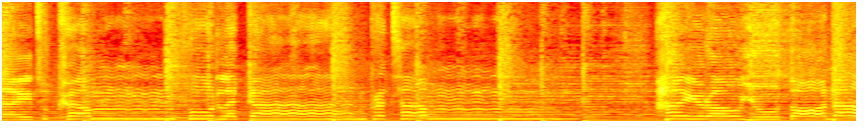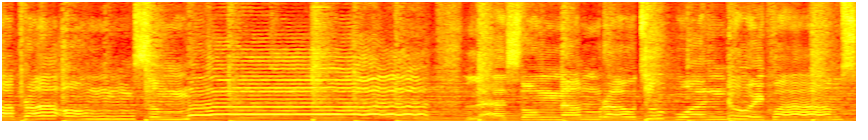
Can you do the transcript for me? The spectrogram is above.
ในทุกคำพูดและการกระทำให้เราอยู่ต่อหน้าพระองค์เสมอ และทรงนำเราทุกวันด้วยความส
